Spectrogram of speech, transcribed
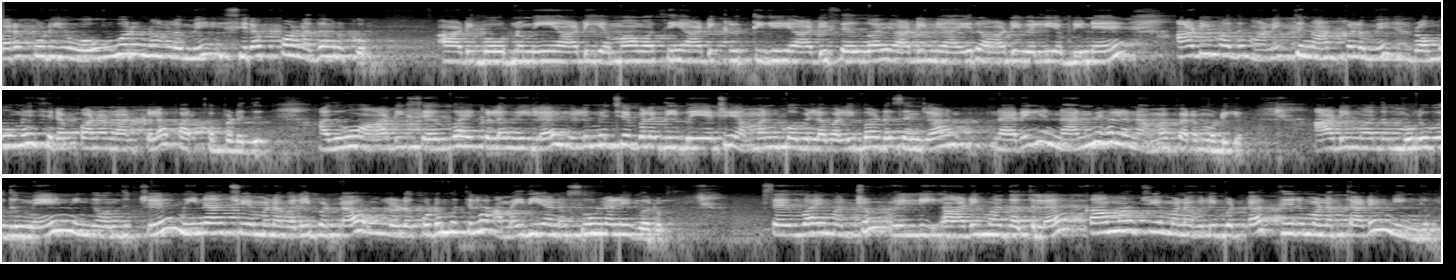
வரக்கூடிய ஒவ்வொரு நாளுமே சிறப்பானதாக இருக்கும். ஆடி பௌர்ணமி ஆடி அமாவாசை ஆடி கிருத்திகை ஆடி செவ்வாய் ஆடி ஞாயிறு ஆடி வெள்ளி அப்படின்னு ஆடி மாதம் அனைத்து நாட்களுமே ரொம்பவுமே சிறப்பான நாட்களாக பார்க்கப்படுது. அதுவும் ஆடி செவ்வாய்க்கிழமையில் எலுமிச்சை பல தீப ஏற்றி அம்மன் கோவிலில் வழிபாடு செஞ்சால் நிறைய நன்மைகளை நாம் பெற முடியும். ஆடி மாதம் முழுவதுமே நீங்கள் வந்துட்டு மீனாட்சி அம்மனை வழிபட்டால் உங்களோட குடும்பத்தில் அமைதியான சூழ்நிலை வரும். செவ்வாய் மற்றும் வெள்ளி ஆடி மாதத்தில் காமாட்சி அம்மனை வழிபட்டால் திருமண தடை நீங்கும்.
